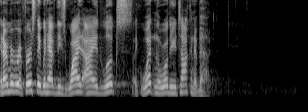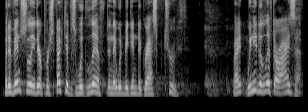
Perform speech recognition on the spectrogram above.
And I remember at first they would have these wide eyed looks like, What in the world are you talking about? But eventually their perspectives would lift and they would begin to grasp truth. Right? We need to lift our eyes up.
